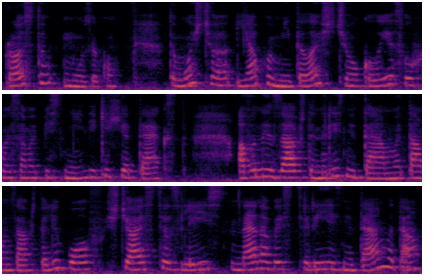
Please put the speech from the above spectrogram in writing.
просто музику. Тому що я помітила, що коли я слухаю саме пісні, в яких є текст. А вони завжди на різні теми. Там завжди любов, щастя, злість, ненависть, різні теми, та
